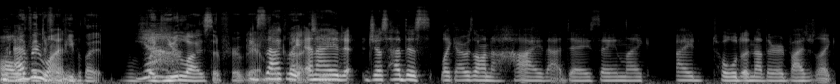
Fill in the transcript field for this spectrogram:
All of the different people that Yeah. like utilize their program. Exactly. that, and I had just had this, like, I was on a high that day saying, like, I told another advisor, like,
